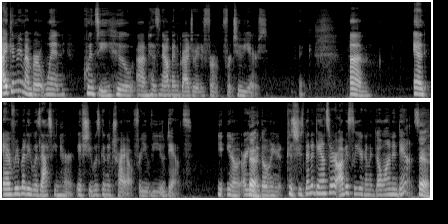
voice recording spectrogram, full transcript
I can remember when quincy who um, has now been graduated for for two years i think. Um and everybody was asking her if she was going to try out for uvu dance. You, you know are you Yeah. going to go because she's been a dancer obviously you're going to go on and dance. Yeah.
